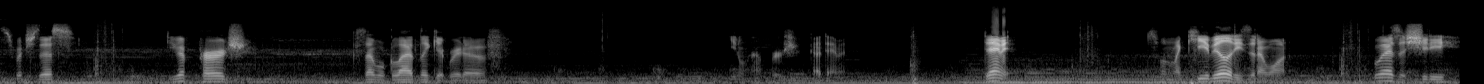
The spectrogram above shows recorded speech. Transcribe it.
Switch this. Do you have Purge? Because I will gladly get rid of... You don't have Purge. God damn it. Damn it! It's one of my key abilities that I want. Who has a shitty...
